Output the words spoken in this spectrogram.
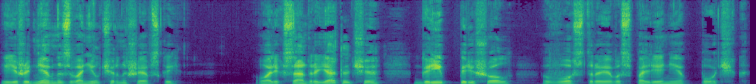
и ежедневно звонил Чернышевской. У Александра Яковлевича грипп перешел в острое воспаление почек.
